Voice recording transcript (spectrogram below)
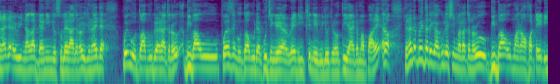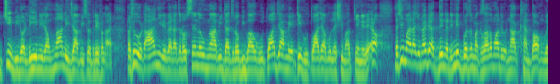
United Arena က Danny လို့ဆိုလဲဒါကျွန်တော်တို့ United ကွင်းကိုသွားဘူးတဲ့အဲ့ဒါကျွန်တော်တို့အဘီဘာဘူးပွဲစဉ်ကိုသွားဘူးတဲ့အခုချိန်ကလေးက ready ဖြစ်နေပြီလို့ကျွန်တော်သိရတယ်မှာပါတယ်အဲ့တော့ United ပြည်သက်တွေကအခုလက်ရှိမှာဒါကျွန်တော်တို့ဘီဘာအိုမှာတော့ hotel ကြီးကြည့်ပြီးတော့လေနေတော့ငှားနေကြပြီဆိုတဲ့တဲ့ထွက်လာတယ်ဒါချို့တော့တအားကြီးတယ်ဗျာဒါကျွန်တော်စင်းလုံးငှားပြီးဒါကျွန်တော်ဘီဘာအိုကိုသွားကြမယ်အထိကိုသွားကြဖို့လက်ရှိမှာပြင်နေတယ်အဲ့တော့လက်ရှိမှာဒါ United အသင်းနဲ့ဒီနေ့ပွဲစဉ်မှာကစားသမားတွေကိုအနာခံတော့မှာပဲ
